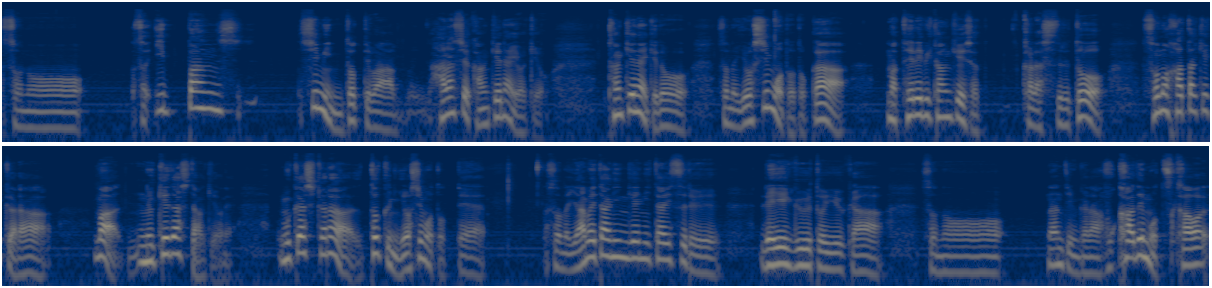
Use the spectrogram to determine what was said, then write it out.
そのそ一般市民にとっては話は関係ないわけよ。関係ないけどその吉本とか、まあ、テレビ関係者からするとその畑からまあ抜け出したわけよね。昔から特に吉本ってその辞めた人間に対する冷遇というかその何て言うかな他でも使わ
